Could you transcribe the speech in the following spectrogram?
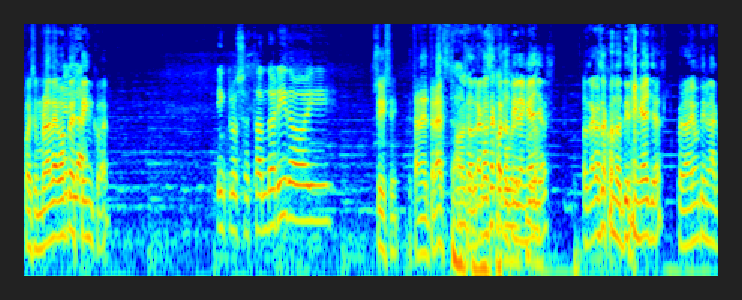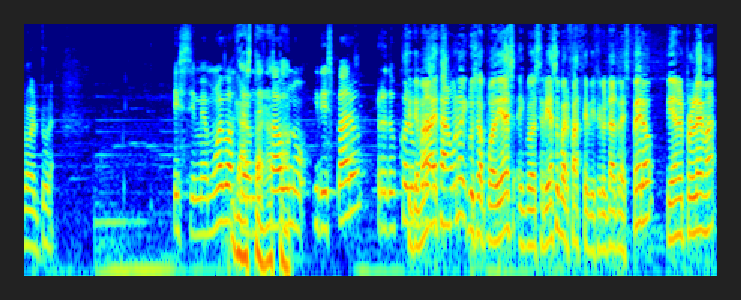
Pues umbral de golpe la- 5, ¿eh? Incluso estando herido y. Sí, sí, están detrás. Está O sea, otra cosa es cuando cobertura. ellos. Otra cosa es cuando tiren ellos, pero ahora mismo tienen la cobertura. Y si me muevo hacia Gasta, donde está uno y disparo, reduzco el Si te mueves a uno, incluso podrías, incluso sería súper fácil, dificultad 3, pero tiene el problema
